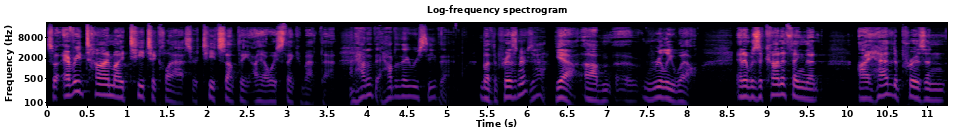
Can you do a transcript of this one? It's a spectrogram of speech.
So every time I teach a class or teach something, I always think about that. And how did they, how did they receive that? But the prisoners, Yeah. yeah, um, uh, really well. And it was the kind of thing that I had the prison.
